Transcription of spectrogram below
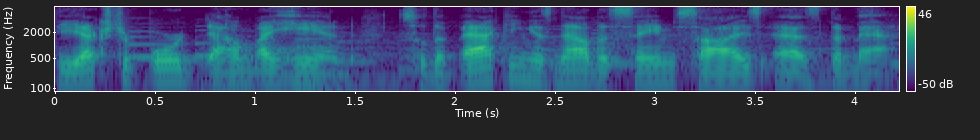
the extra board down by hand so the backing is now the same size as the mat.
